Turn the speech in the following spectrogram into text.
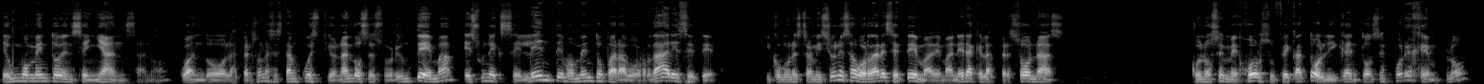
un momento de enseñanza, ¿no? Cuando las personas están cuestionándose sobre un tema, es un excelente momento para abordar ese tema. Y como nuestra misión es abordar ese tema de manera que las personas conocen mejor su fe católica, entonces, por ejemplo,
